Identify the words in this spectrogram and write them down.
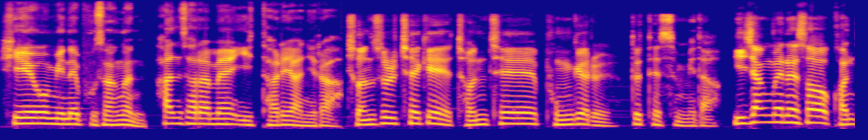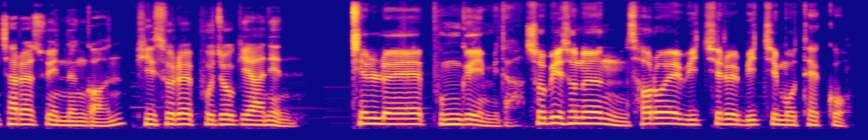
히에오민의 부상은 한 사람의 이탈이 아니라 전술 체계 전체의 붕괴를 뜻했습니다. 이 장면에서 관찰할 수 있는 건 기술의 부족이 아닌 신뢰의 붕괴입니다. 수비수는 서로의 위치를 믿지 못했고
